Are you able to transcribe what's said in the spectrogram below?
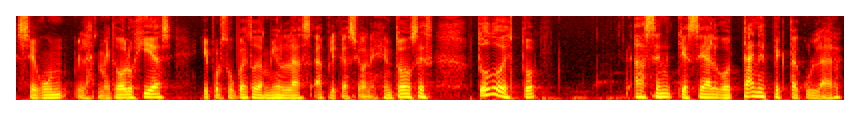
según las metodologías y por supuesto también las aplicaciones. Entonces, todo esto hacen que sea algo tan espectacular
